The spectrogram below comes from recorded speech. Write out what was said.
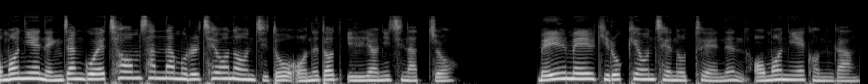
어머니의 냉장고에 처음 산나물을 채워넣은 지도 어느덧 1년이 지났죠. 매일매일 기록해온 제 노트에는 어머니의 건강,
